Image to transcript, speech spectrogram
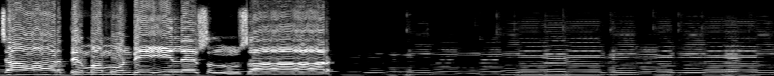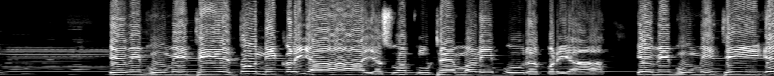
ચાર તેમાં મોંડી લે સંસાર એવી ભૂમિથી એ તો નીકળ્યા યશ્વ પૂંઠે મણિપુર પડ્યા એવી ભૂમિથી એ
